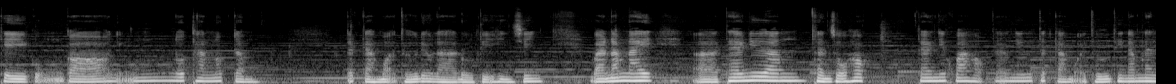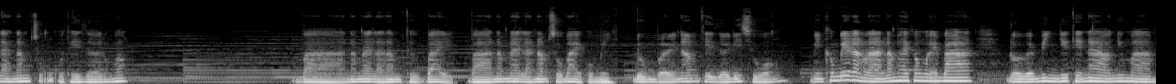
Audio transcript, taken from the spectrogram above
thì cũng có những nốt thăng nốt trầm. Tất cả mọi thứ đều là đồ thị hình sinh. Và năm nay à, theo như um, thần số học theo như khoa học theo như tất cả mọi thứ thì năm nay là năm sủng của thế giới đúng không? Và năm nay là năm thứ bảy và năm nay là năm số 7 của mình. Đúng với năm thế giới đi xuống. Mình không biết rằng là năm 2023 đối với mình như thế nào nhưng mà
